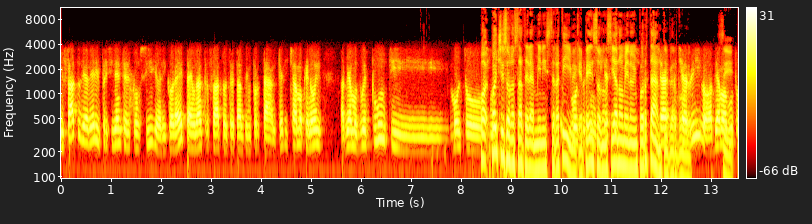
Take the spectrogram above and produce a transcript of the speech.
il fatto di avere il Presidente del Consiglio, Enrico Letta, è un altro fatto altrettanto importante. Diciamo che noi abbiamo due punti molto... Poi, poi ci sono state le amministrative che penso non siano meno importanti ci, per ci voi. arrivo, abbiamo sì. avuto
